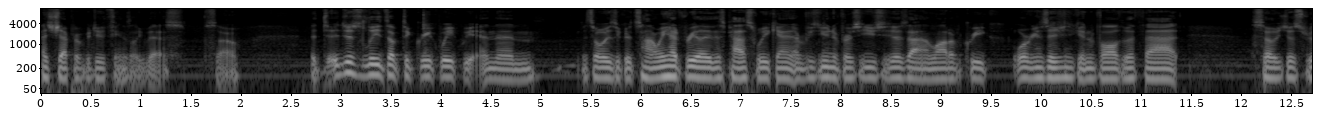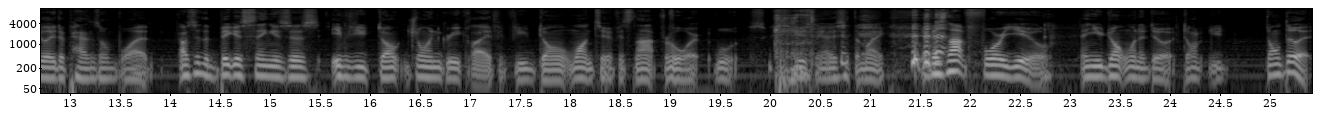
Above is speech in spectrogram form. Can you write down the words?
at Shepherd, we do things like this. So it, it just leads up to Greek Week, we, and then it's always a good time. We had relay this past weekend. Every university usually does that, and a lot of Greek organizations get involved with that. So it just really depends on what. I would say the biggest thing is just if you don't join Greek life, if you don't want to, if it's not for, whoops, excuse me, I just hit the mic. If it's not for you and you don't want to do it, don't you don't do it.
